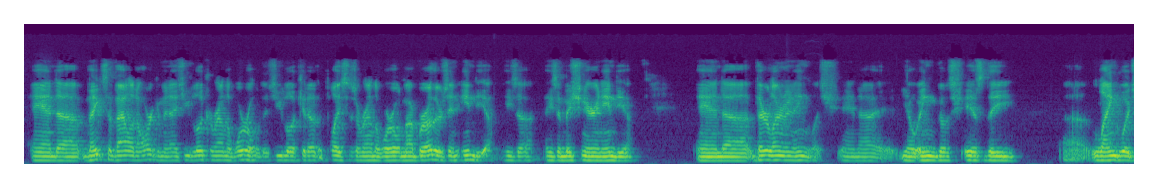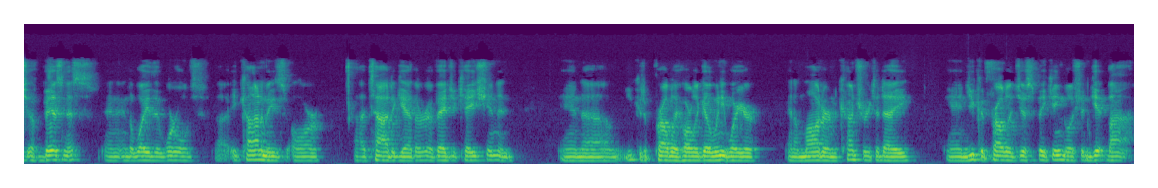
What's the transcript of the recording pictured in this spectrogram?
and uh, makes a valid argument as you look around the world, as you look at other places around the world. My brother's in India; he's a he's a missionary in India, and uh, they're learning English. And uh, you know, English is the uh, language of business and, and, the way the world's economies are tied together of education and and um, you could probably hardly go anywhere in a modern country today, and you could probably just speak English and get by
